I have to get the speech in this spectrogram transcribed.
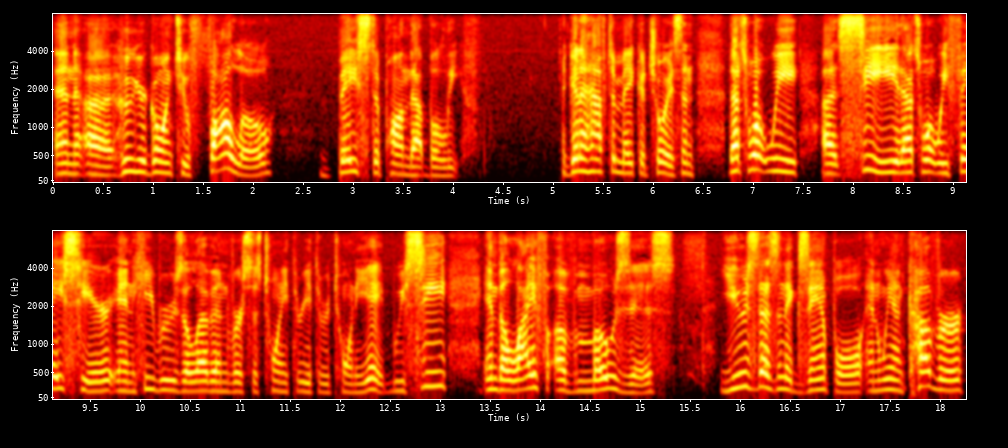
and uh, who you're going to follow based upon that belief. You're going to have to make a choice. And that's what we uh, see, that's what we face here in Hebrews 11, verses 23 through 28. We see in the life of Moses used as an example, and we uncover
